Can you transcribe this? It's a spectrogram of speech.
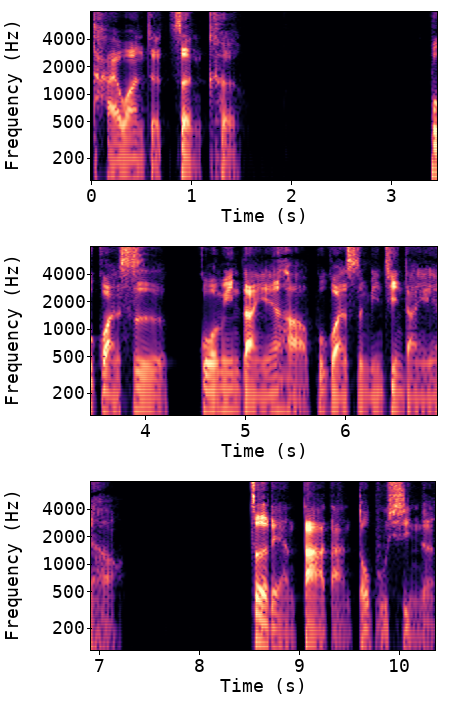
台湾的政客，不管是。国民党也好，不管是民进党也好，这两大党都不信任。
